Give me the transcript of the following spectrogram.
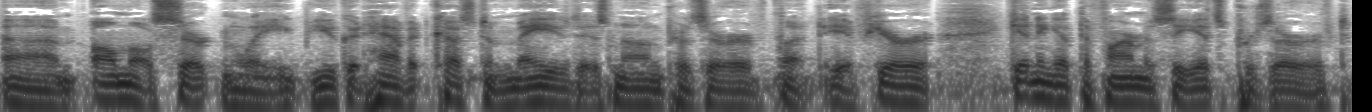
um, almost certainly you could have it custom made as non-preserved, but if you're getting it at the pharmacy, it's preserved.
